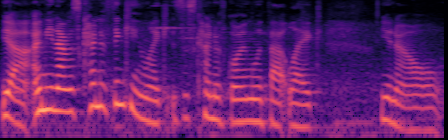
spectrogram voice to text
Yeah, I mean, I was kind of thinking, like, is this kind of going with that, like, you know,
